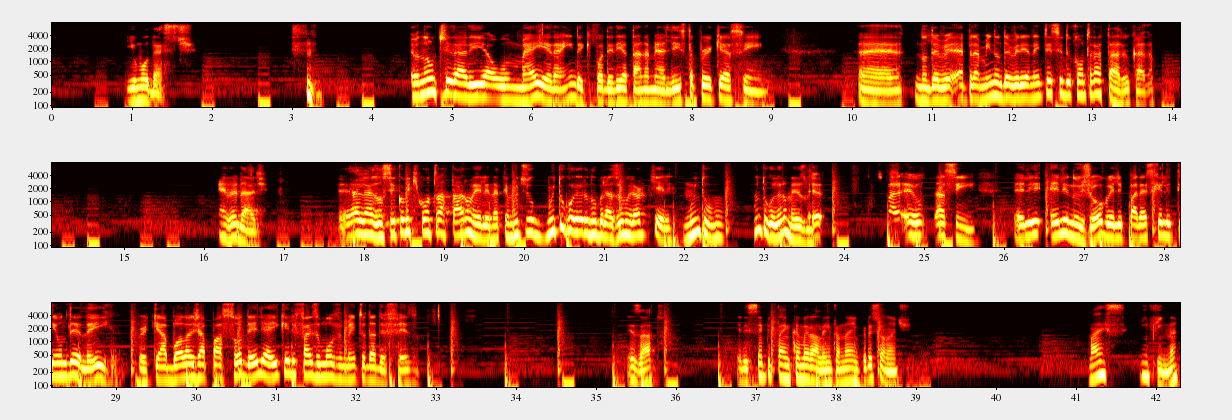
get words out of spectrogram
e o Modeste. Eu não tiraria o Meyer ainda, que poderia estar na minha lista, porque assim. É, não deve, é, pra mim não deveria nem ter sido contratado, cara. É verdade. É, aliás, não sei como é que contrataram ele, né? Tem muito, muito goleiro no Brasil melhor que ele. Muito, muito goleiro mesmo. Eu, eu, assim, ele, ele no jogo, ele parece que ele tem um delay, porque a bola já passou dele aí que ele faz o movimento da defesa. Exato. Ele sempre tá em câmera lenta, né? Impressionante. Mas, enfim, né?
